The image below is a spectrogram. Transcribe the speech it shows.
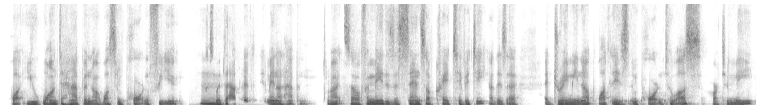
what you want to happen or what's important for you. Because mm. without it, it may not happen. Right. So for me, there's a sense of creativity. Or there's a, a dreaming up what is important to us or to me.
